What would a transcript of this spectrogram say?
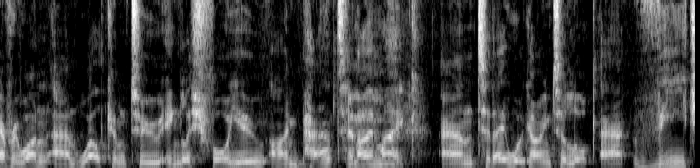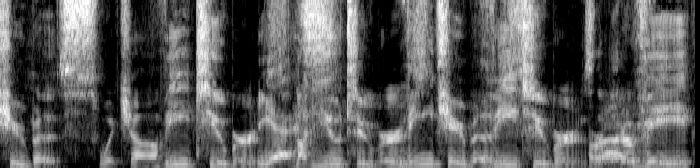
Everyone, and welcome to English for You. I'm Pat. And I'm Mike. And today we're going to look at VTubers, which are VTubers. Yes. Not YouTubers. VTubers. VTubers. The letter V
